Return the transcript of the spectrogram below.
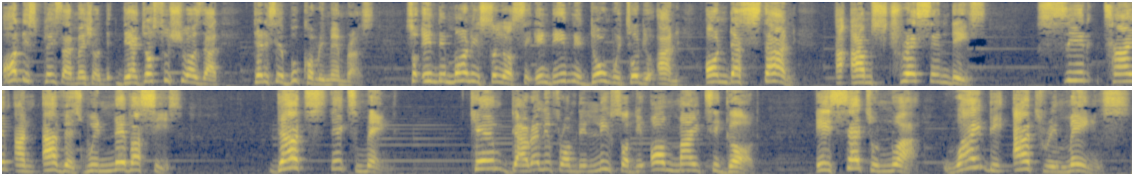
all these places I mentioned, they are just to show us that there is a book of remembrance. So in the morning, sow your seed. In the evening, don't withhold your hand. Understand, I- am stressing this. Seed time and harvest will never cease. That statement came directly from the lips of the Almighty God. He said to Noah, Why the earth remains,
